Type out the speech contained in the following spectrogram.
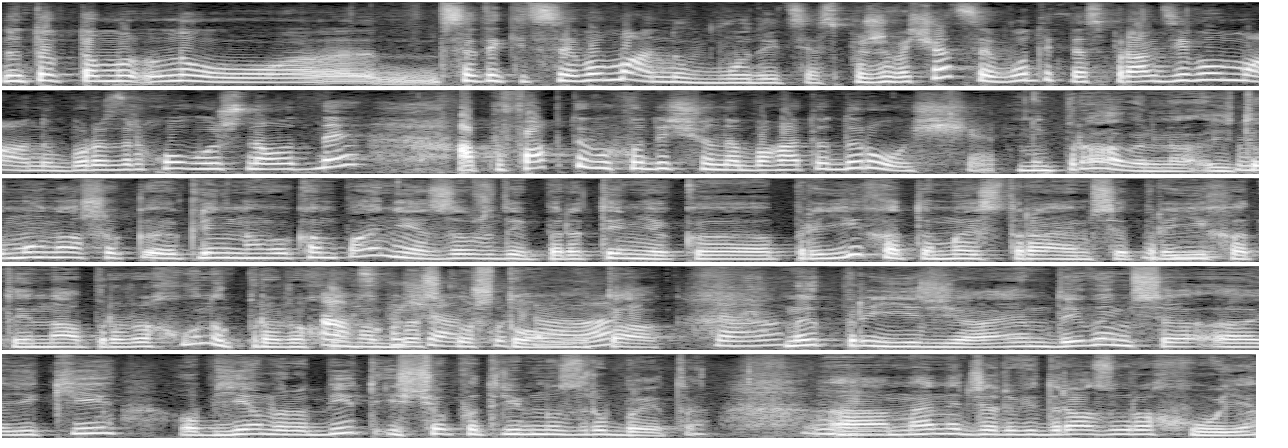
Ну тобто, ну все-таки це в оману вводиться. Споживача це вводить насправді в оману, бо розраховуєш на одне, а по факту виходить, що набагато дорожче. Ну правильно, і тому наша клінінгова компанія завжди перед тим як е, приїхати, ми стараємося приїхати на прорахунок. Прорахунок А, безкоштовно. так, так. ми приїжджаємо, дивимося, е, які об'єм робіт і що потрібно зробити. А Менеджер відразу рахує,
